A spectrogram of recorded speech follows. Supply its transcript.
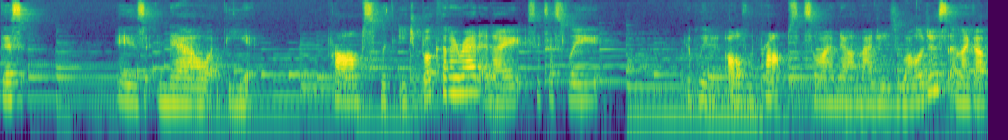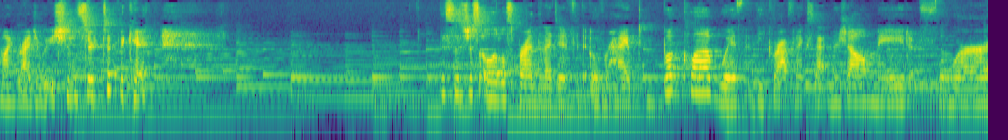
This is now the prompts with each book that I read and I successfully completed all of the prompts. So I'm now a magizoologist and I got my graduation certificate. This is just a little spread that I did for the Overhyped Book Club with the graphics that Michelle made for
